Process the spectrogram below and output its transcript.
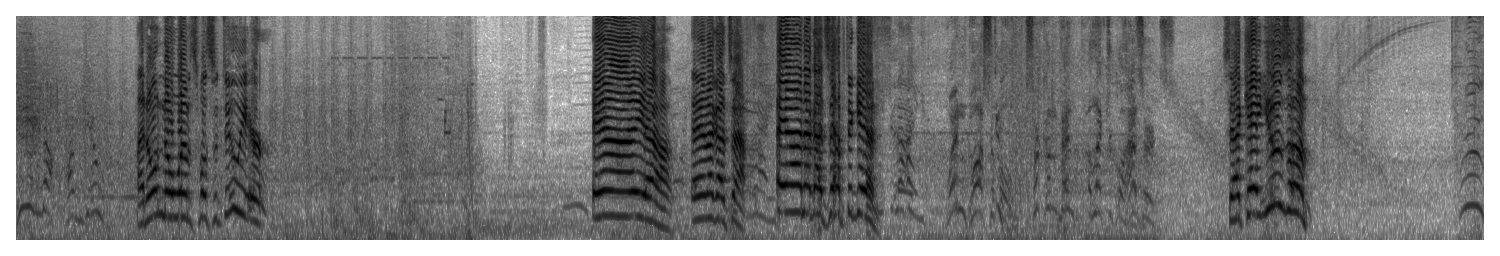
Enough from you! I don't know what I'm supposed to do here. And yeah, and I got zapped. And I got zapped again. When possible, circumvent electrical hazards! See, I can't use them. Groot,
